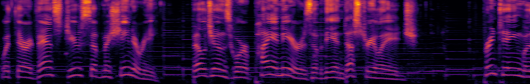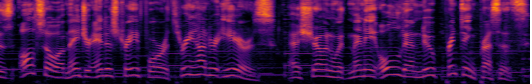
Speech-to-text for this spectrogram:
with their advanced use of machinery. Belgians were pioneers of the industrial age. Printing was also a major industry for 300 years, as shown with many old and new printing presses,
